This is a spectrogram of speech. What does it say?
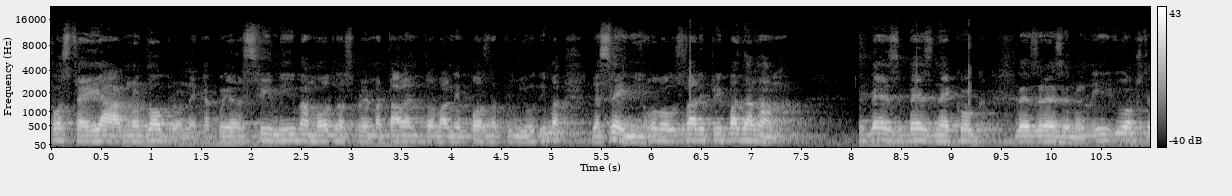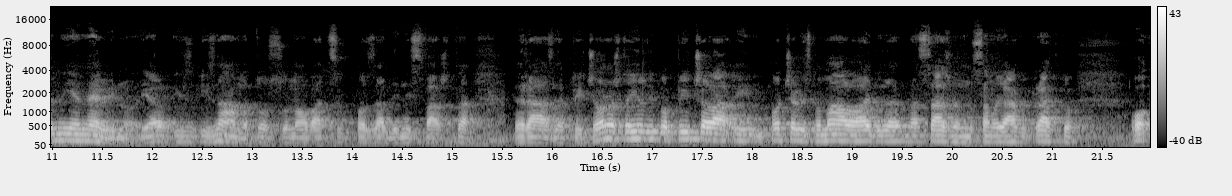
postaje javno dobro nekako, jer svi mi imamo odnos prema talentovanim, poznatim ljudima, da sve njihovo u stvari pripada nama. Bez, bez nekog, bez rezerve. I uopšte nije nevino, jel? I, I znamo, to su novac, pozadini, svašta, razne priče. Ono što je Ildiko pričala, i počeli smo malo, ajde da, da sažmemo samo jako kratko, o,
